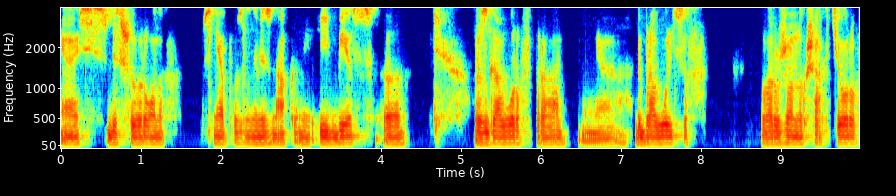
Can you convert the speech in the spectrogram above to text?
э, без шевронов, с неопознанными знаками и без э, разговоров про э, добровольцев, вооруженных шахтеров,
